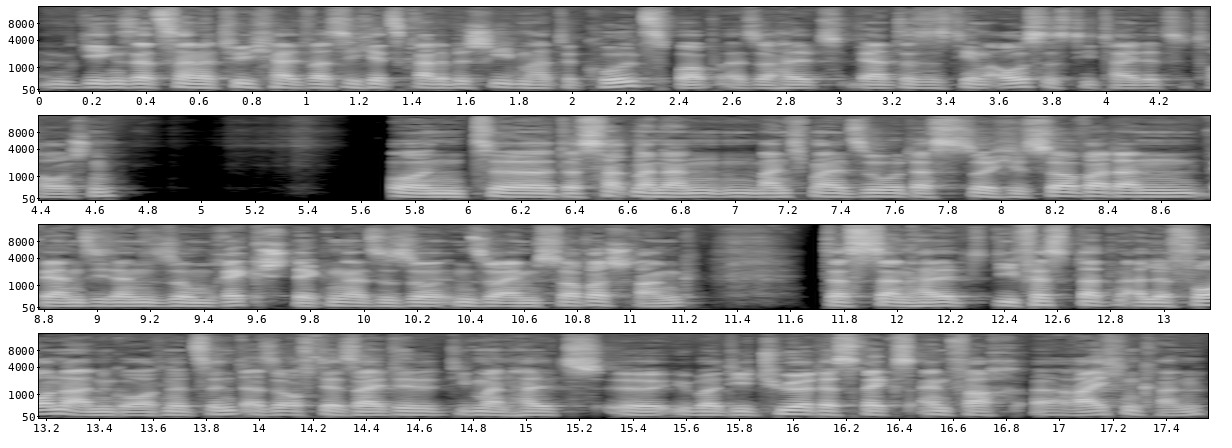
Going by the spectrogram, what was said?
Im Gegensatz dann natürlich halt, was ich jetzt gerade beschrieben hatte, Cold Swap, also halt während das System aus ist, die Teile zu tauschen. Und äh, das hat man dann manchmal so, dass solche Server dann, werden sie dann so im Rack stecken, also so in so einem Serverschrank, dass dann halt die Festplatten alle vorne angeordnet sind, also auf der Seite, die man halt äh, über die Tür des Racks einfach erreichen kann.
